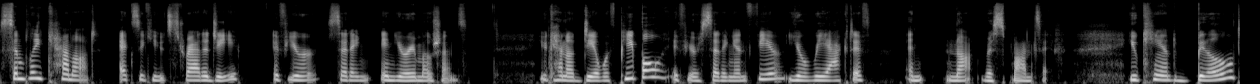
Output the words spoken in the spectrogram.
simply cannot execute strategy if you're sitting in your emotions. You cannot deal with people if you're sitting in fear, you're reactive and not responsive. You can't build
